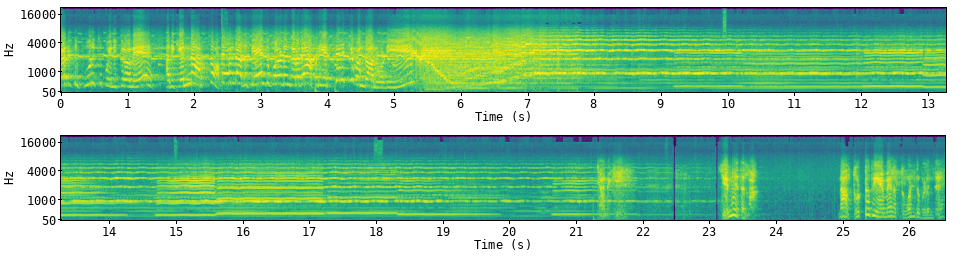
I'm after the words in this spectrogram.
கேட்டு பூரிச்சு போய் நிக்கிறோமே. அதுக்கு என்ன அர்த்தம்? அது தேர்ந்து போயிடுங்கிறத அப்படி எச்சரிக்கை வந்தானோடி. ஜானகி என்ன இதெல்லாம்? நான் தொட்டது என் மேல துவண்டு விழுந்தேன்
